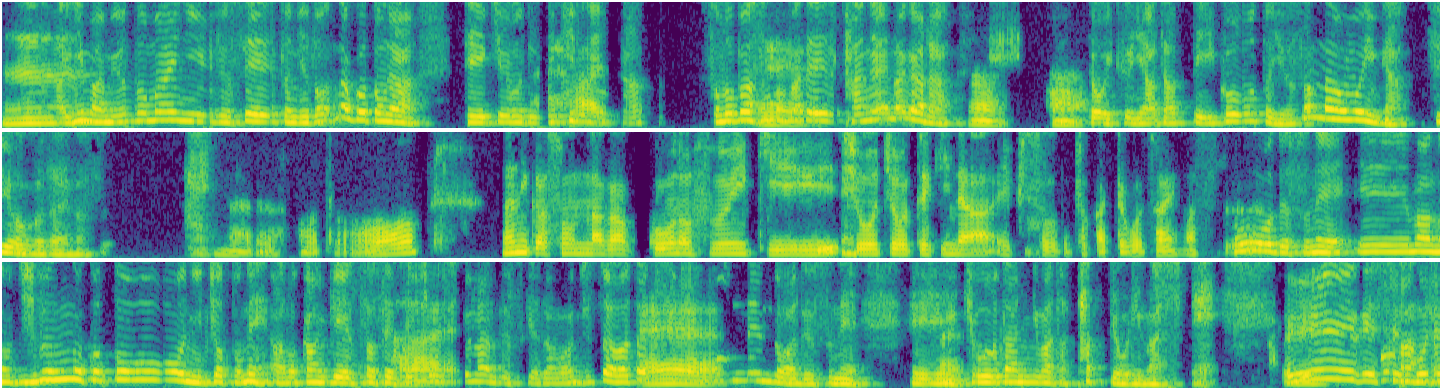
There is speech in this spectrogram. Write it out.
ど、はい、今目の前にいる生徒にどんなことが提供できるのか、はい、その場その場で考えながら、えー、教育に当たっていこうという、そんな思いが強うございます。はい、なるほど。何かそんな学校の雰囲気、象徴的なエピソードとかってございます？そうですね。えー、まあ、あの、自分のことにちょっとね、あの、関係させて恐縮なんですけども、はい、実は私、今年度はですね、えー、えー、教団にまだ立っておりまして。えー、えー、そう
